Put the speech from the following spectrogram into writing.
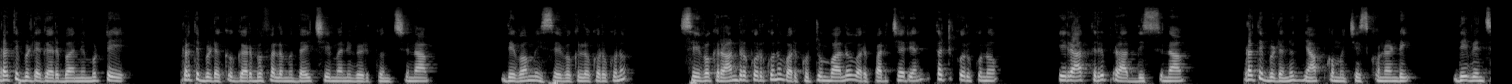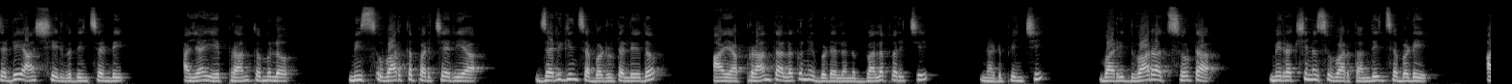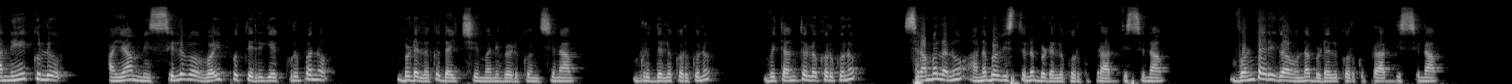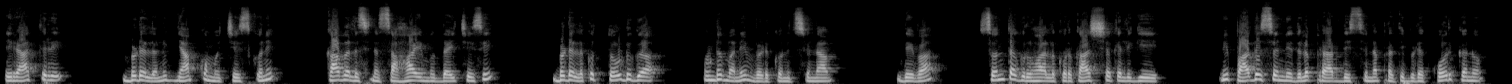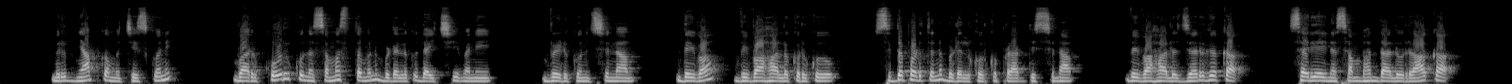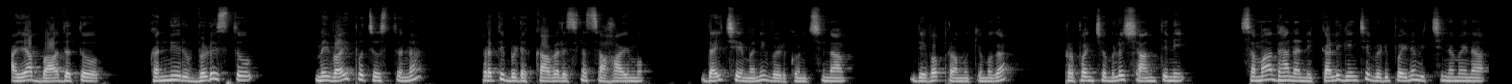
ప్రతి బిడ్డ గర్భాన్ని ముట్టి ప్రతి బిడ్డకు గర్భఫలము దయచేయమని వేడుకొంచున్న. దేవ మీ సేవకుల కొరకును సేవకురాండ్ర కొరకును వారి కుటుంబాలు వారి పరిచర్య ఎంతటి కొరకును ఈ రాత్రి ప్రార్థిస్తున్నాం. ప్రతి బిడ్డను జ్ఞాపకము చేసుకునండి. దీవించండి ఆశీర్వదించండి. అయా ఏ ప్రాంతములో మీ సువార్త పరిచర్య జరిగించబడుట లేదో ఆయా ప్రాంతాలకు నీ బిడ్డలను బలపరిచి నడిపించి వారి ద్వారా చోట మీ రక్షణ సువార్త అందించబడి అనేకులు అయా మీ సిలువ వైపు తిరిగే కృపను బిడలకు దయచేయమని వేడుకొంచిన వృద్ధుల కొరకును వితంతుల కొరకును శ్రమలను అనుభవిస్తున్న బిడల కొరకు ప్రార్థిస్తున్నాం. ఒంటరిగా ఉన్న బిడల కొరకు ప్రార్థిస్తున్నాం. ఈ రాత్రి బిడలను జ్ఞాపకం వచ్చేసుకుని కావలసిన సహాయము దయచేసి బిడలకు తోడుగా ఉండమని వేడుకొనిచున్నాం దేవా సొంత గృహాల కొరకు ఆశ కలిగి మీ పాదసన్నిధిలో ప్రార్థిస్తున్న ప్రతి బిడ కోరికను మీరు జ్ఞాపకము చేసుకొని వారు కోరుకున్న సమస్తమును బిడలకు దయచేయమని వేడుకొనిచున్నాం. దేవా వివాహాల కొరకు సిద్ధపడుతున్న బిడల కొరకు ప్రార్థిస్తున్నాం. వివాహాలు జరగక సరి అయిన సంబంధాలు రాక అయా బాధతో కన్నీరు విడుస్తూ మీ వైపు చూస్తున్న ప్రతి బిడకు కావలసిన సహాయము దయచేయమని వేడుకొనిచున్నాం. దేవ ప్రాముఖ్యముగా ప్రపంచంలో శాంతిని సమాధానాన్ని కలిగించి విడిపోయిన విచ్ఛిన్నమైన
